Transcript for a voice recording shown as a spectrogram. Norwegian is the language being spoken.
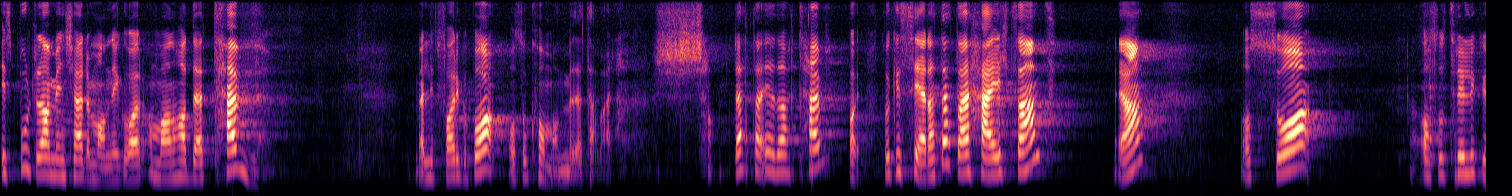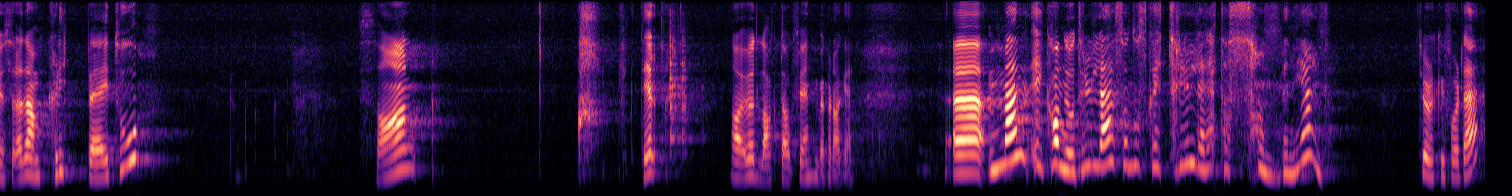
Jeg spurte da min kjære mann i går om han hadde et tau med litt farge på, og så kom han med det tauet. Dette er da tau. Oi, dere ser at dette er helt sant? Ja. Og så altså Tryllekunstnere de klipper i to. Sånn. Ah, fikk til. Var ødelagt, Dagfinn. Beklager. Eh, men jeg kan jo trylle, så nå skal jeg trylle dette sammen igjen. Tror dere får det?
